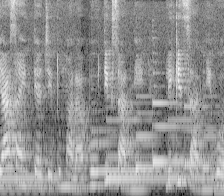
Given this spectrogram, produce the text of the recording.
या साहित्याचे तुम्हाला भौतिक साधने लिखित साधने व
